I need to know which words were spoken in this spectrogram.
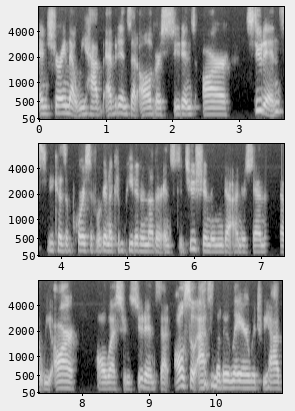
ensuring that we have evidence that all of our students are students, because of course, if we're going to compete at another institution, they need to understand that we are all Western students. That also adds another layer, which we have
